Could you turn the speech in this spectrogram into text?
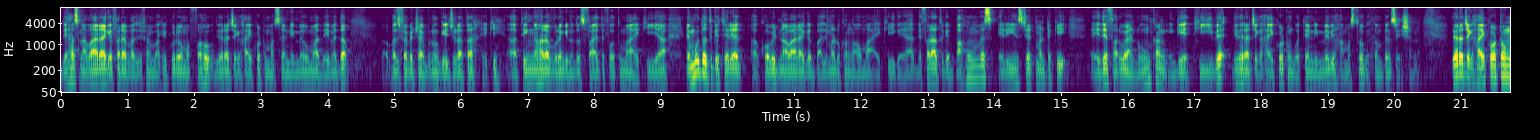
දෙහස් නවාරගේ ර වජිෆන් වකිකුරවම ෆහු දිවරජක හයිකොට මස නිමවම දේමද වජිෆ ට්‍රයිබනල්ගේ ජුරත එක තින් හරවරෙන් නොදස් ාත ොතුමා එකයා එමුදතුක තෙරය කොවිඩ් නවාරගේ බලිමඩුකන් අවමා එකීගය දෙෆරාතුගේ බහුම්වෙස් එරීන් ස්ටේට්මන්ටකි ඒද ෆරුවන් නූකන් ඉගේ තීව දිවරජක හයිකෝටුන් ගොතෙන් නිම්මවි හමස්තෝග කම්පන්සේෂන්. දෙවරජක හයිකෝටුන්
